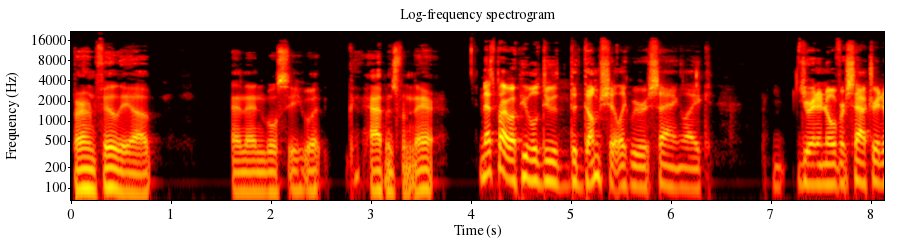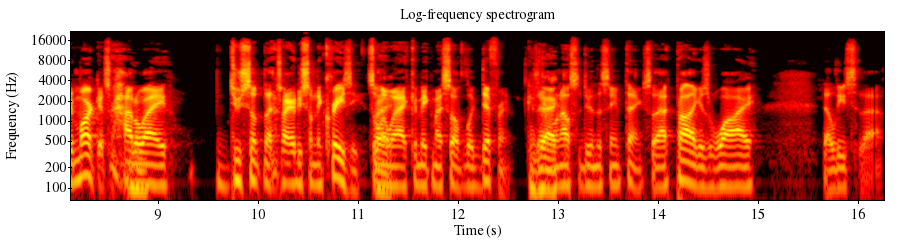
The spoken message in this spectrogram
burn Philly up, and then we'll see what happens from there. And that's probably why people do the dumb shit, like we were saying. Like you're in an oversaturated market, so how do I do something? So I got to do something crazy. It's the only Mm-hmm. Way I can make myself look different because Exactly. everyone else is doing the same thing. So that probably is why that leads to that.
